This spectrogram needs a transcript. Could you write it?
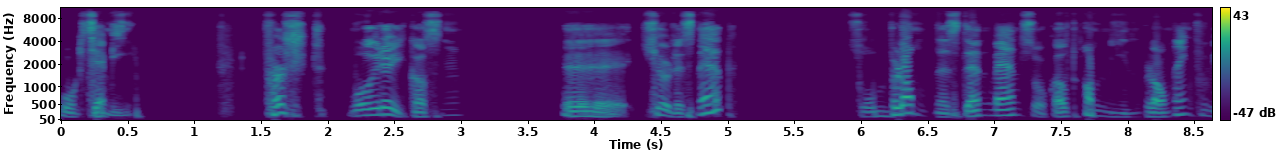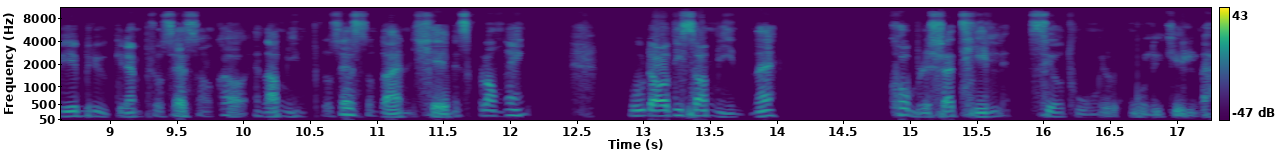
og kjemi. Først må røykassen eh, kjøles ned. Så blandes den med en såkalt aminblanding, for vi bruker en, prosess, en aminprosess som er en kjemisk blanding, hvor da disse aminene kobler seg til CO2-molekylene.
